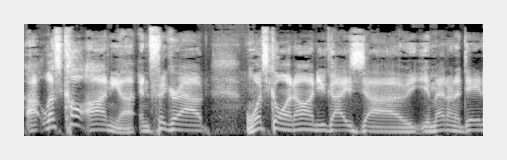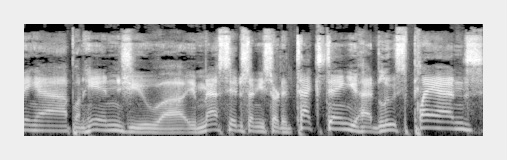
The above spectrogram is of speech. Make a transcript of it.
Uh, let's call Anya and figure out what's going on. You guys, uh, you met on a dating app on Hinge. You uh, you messaged and you started texting. You had loose plans.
